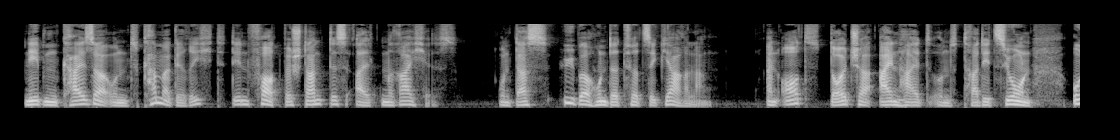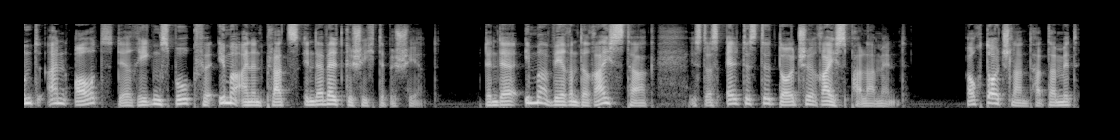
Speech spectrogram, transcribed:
neben Kaiser und Kammergericht den Fortbestand des Alten Reiches. Und das über 140 Jahre lang. Ein Ort deutscher Einheit und Tradition und ein Ort, der Regensburg für immer einen Platz in der Weltgeschichte beschert. Denn der immerwährende Reichstag ist das älteste deutsche Reichsparlament. Auch Deutschland hat damit,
